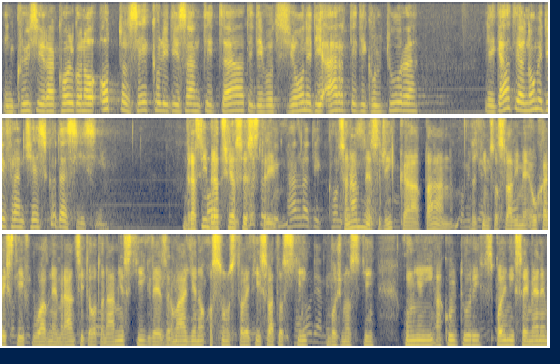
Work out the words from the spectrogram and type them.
in cui si raccolgono otto secoli di santità, di devozione, di arte, di cultura legati al nome di Francesco d'Assisi. Drazí bratři a sestry, co nám dnes říká pán, zatímco slavíme Eucharistii v půvabném rámci tohoto náměstí, kde je zhromáděno osm století svatosti, božnosti, umění a kultury spojených se jménem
